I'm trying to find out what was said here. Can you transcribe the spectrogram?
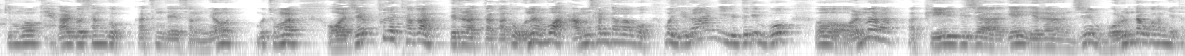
저기 뭐 개발도상국 같은 데에서는요, 뭐 정말 어제 쿠데타가 일어났다가도 오늘 뭐 암살당하고 뭐 이러한 일들이 뭐 어, 얼마나 비일비재하게 일어나는지 모른다고 합니다.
